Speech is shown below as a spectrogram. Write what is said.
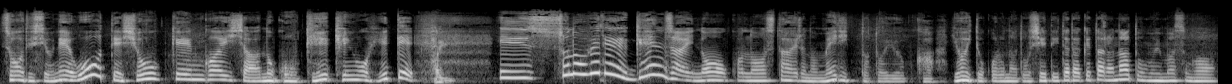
そうですよね。大手証券会社のご経験を経て、はい。えー、その上で現在のこのスタイルのメリットというか、良いところなど教えていただけたらなと思いますが。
